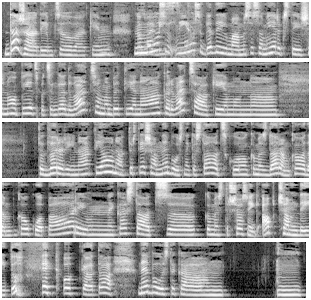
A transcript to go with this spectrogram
Dažādiem cilvēkiem. Nu, mūsu, mūsu gadījumā mēs esam ierakstījuši no 15 gadu vecuma, bet, ja nāk ar vecākiem un uh, tad var arī nākt jaunāk. Tur tiešām nebūs nekas tāds, ko, ka mēs darām kādam kaut ko pāri, un nekas tāds, eh, ka mēs tur šausmīgi apčamdītu, kaut kā tā. Nebūs tā kā. Mm,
